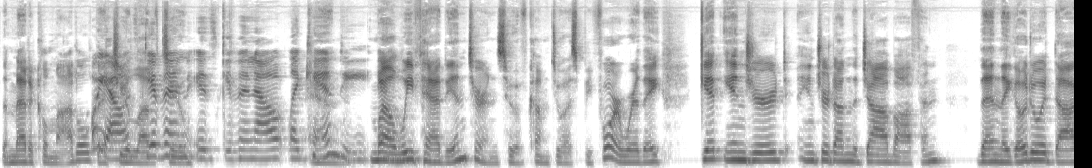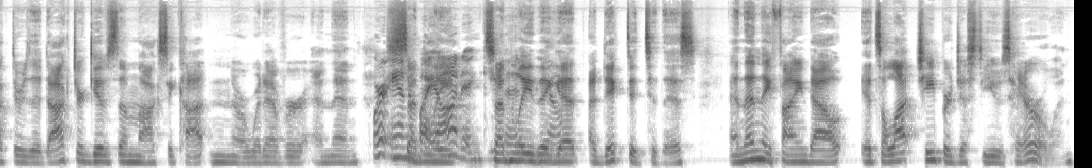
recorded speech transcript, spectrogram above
the medical model oh, that yeah, you it's love given, to. it's given out like And- candy. well, And- we've had interns who have come to us before where they get injured, injured on the job often. Then they go to a doctor. The doctor gives them oxycontin or whatever, and then or suddenly, antibiotic. suddenly even, they know. get addicted to this, and then they find out it's a lot cheaper just to use heroin.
